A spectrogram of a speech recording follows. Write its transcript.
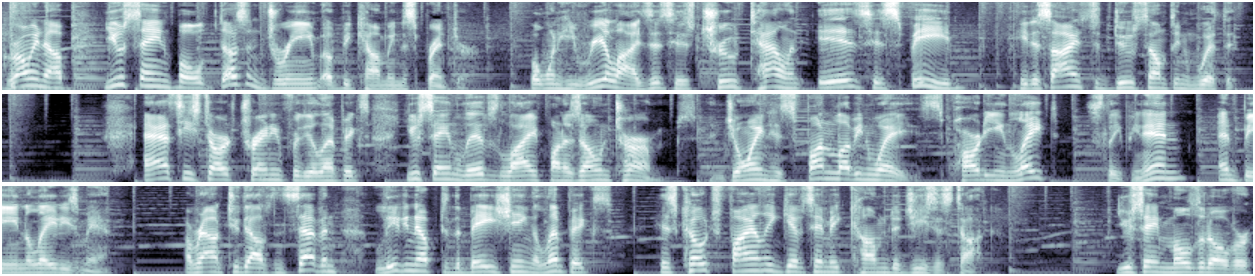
Growing up, Usain Bolt doesn't dream of becoming a sprinter. But when he realizes his true talent is his speed, he decides to do something with it. As he starts training for the Olympics, Usain lives life on his own terms, enjoying his fun loving ways, partying late, sleeping in, and being a ladies' man. Around 2007, leading up to the Beijing Olympics, his coach finally gives him a come to Jesus talk. Usain mulls it over,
